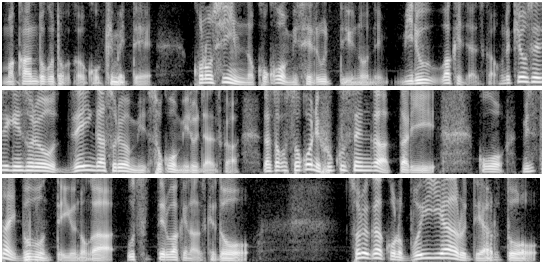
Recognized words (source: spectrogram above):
まあ監督とかがこう決めて、このシーンのここを見せるっていうのをね、見るわけじゃないですか。で、強制的にそれを、全員がそれを見、そこを見るじゃないですか。だそこ、そこに伏線があったり、こう、見せたい部分っていうのが映ってるわけなんですけど、それがこの VR でやると、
